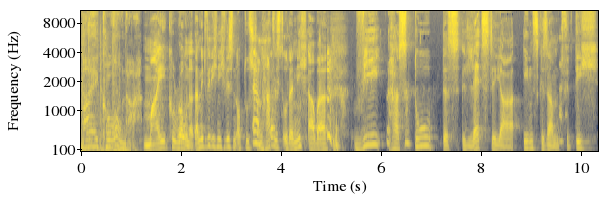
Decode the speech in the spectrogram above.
My Corona. My Corona. Damit will ich nicht wissen, ob du es schon hattest oder nicht, aber wie hast du das letzte Jahr insgesamt für dich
